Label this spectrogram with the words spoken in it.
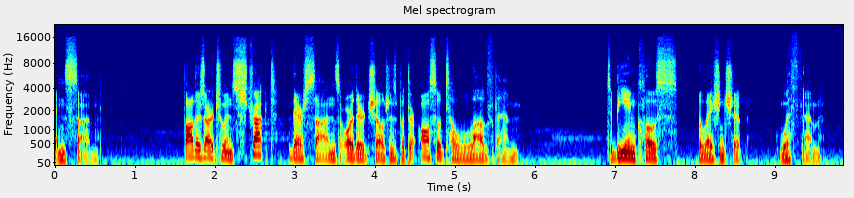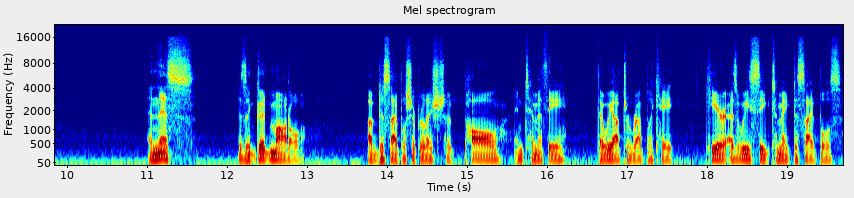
and son. Fathers are to instruct their sons or their children, but they're also to love them, to be in close relationship with them. And this is a good model of discipleship relationship, Paul and Timothy, that we ought to replicate here as we seek to make disciples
